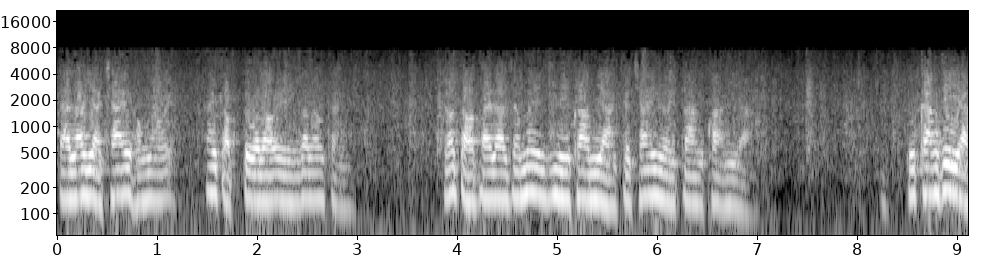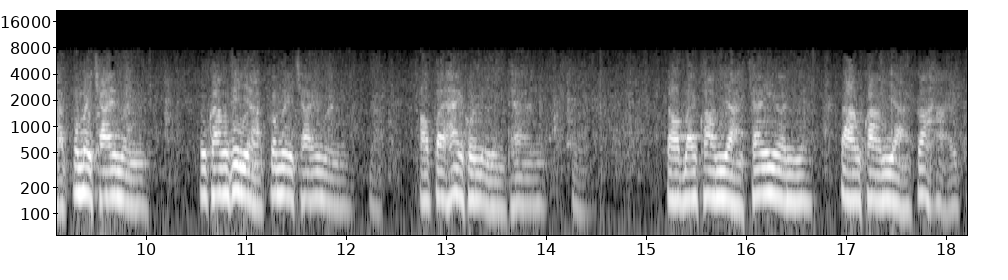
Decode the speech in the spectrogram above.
แต่เราอย่าใช้ของเราให้กับตัวเราเองก็แล้วกัน แล้วต่อไปเราจะไม่มีความอยากจะใช้เงินตามความอยาก ทุกครั้งที่อยากก็ไม่ใช้มัน ทุกครั้งที่อยากก็ไม่ใช้มัน เอาไปให้คนอื่นแทน ต่อไปความอยากใช้เงินตามความอยากก็หายไป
